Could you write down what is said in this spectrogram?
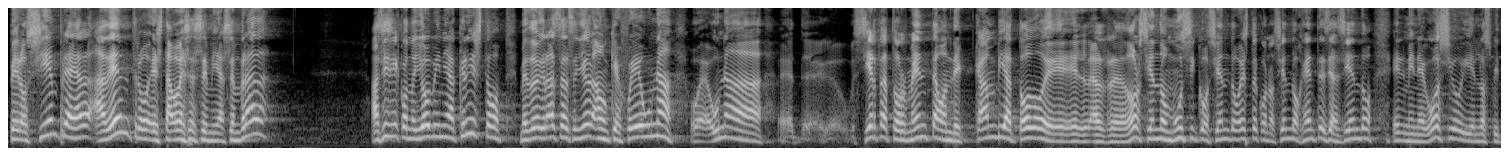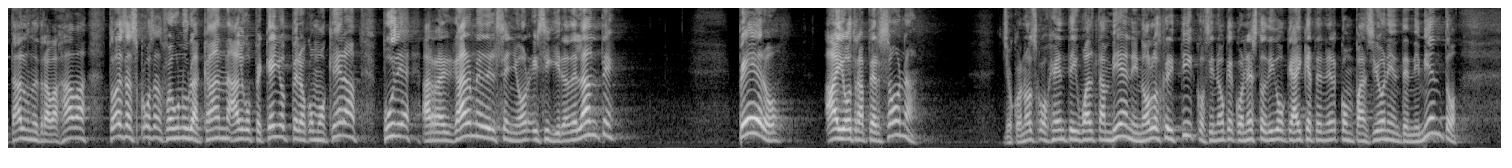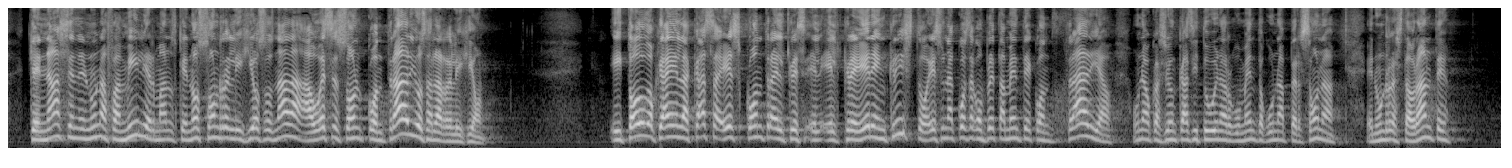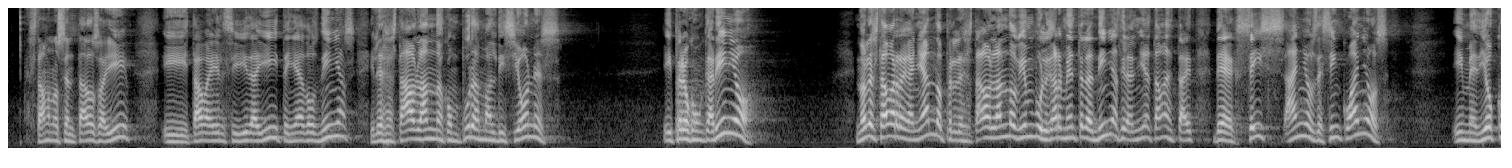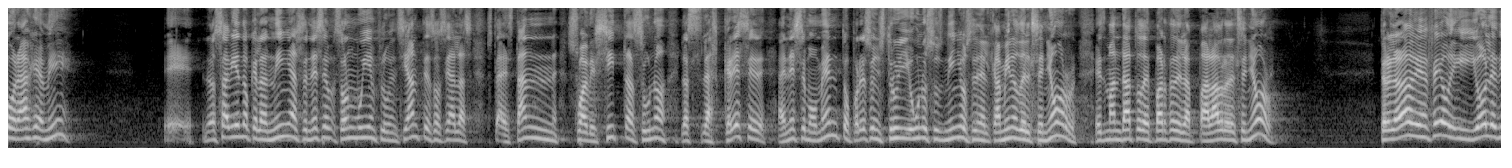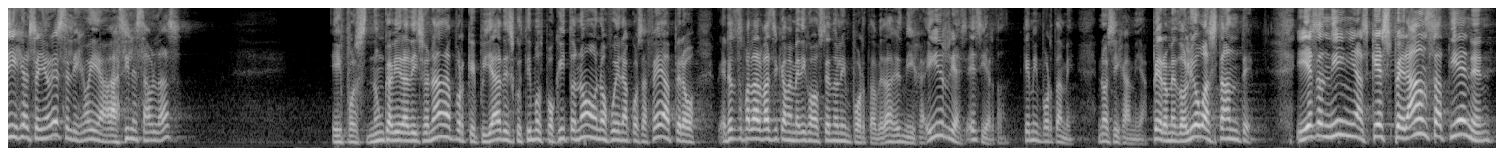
pero siempre adentro estaba esa semilla sembrada. Así que cuando yo vine a Cristo, me doy gracias al Señor, aunque fue una, una eh, cierta tormenta donde cambia todo el alrededor, siendo músico, siendo esto, conociendo gente y haciendo en mi negocio y en el hospital donde trabajaba. Todas esas cosas fue un huracán, algo pequeño, pero como quiera, pude arraigarme del Señor y seguir adelante. Pero hay otra persona. Yo conozco gente igual también y no los critico, sino que con esto digo que hay que tener compasión y entendimiento. Que nacen en una familia, hermanos, que no son religiosos nada, a veces son contrarios a la religión. Y todo lo que hay en la casa es contra el, creer en Cristo. Es una cosa completamente contraria. Una ocasión casi tuve un argumento con una persona en un restaurante. Estábamos sentados allí y estaba él seguida ahí, tenía dos niñas y les estaba hablando con puras maldiciones. Y pero con cariño. No le estaba regañando, pero les estaba hablando bien vulgarmente a las niñas y las niñas estaban de seis años, de cinco años. Y me dio coraje a mí. Eh, no sabiendo que las niñas en ese son muy influenciantes, o sea, las están suavecitas, uno las, las, crece en ese momento, por eso instruye uno a sus niños en el camino del Señor, es mandato de parte de la palabra del Señor. Pero le hablaba bien feo y yo le dije al Señor ese, le dije, oye, ¿así les hablas? Y pues nunca hubiera dicho nada porque pues, ya discutimos poquito. No, no fue una cosa fea, pero en otras palabras, básicamente me dijo: A usted no le importa, ¿verdad? Es mi hija. Y es cierto, ¿qué me importa a mí? No es hija mía. Pero me dolió bastante. Y esas niñas, ¿qué esperanza tienen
